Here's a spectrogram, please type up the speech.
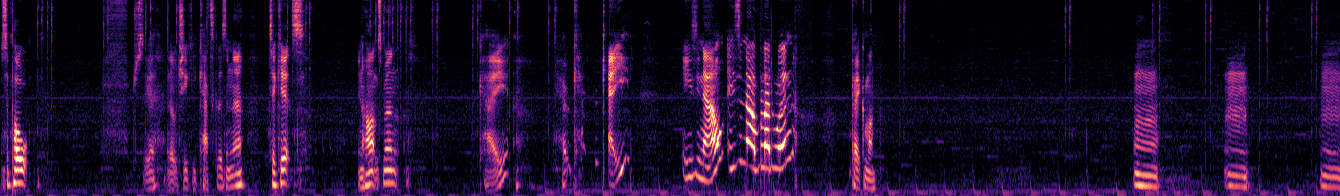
support. Just see a little cheeky cataclysm there. Tickets, enhancement. Okay. Okay. Okay. Easy now. Easy now, Bloodrun. Okay, come on. Hmm. Hmm. Hmm.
